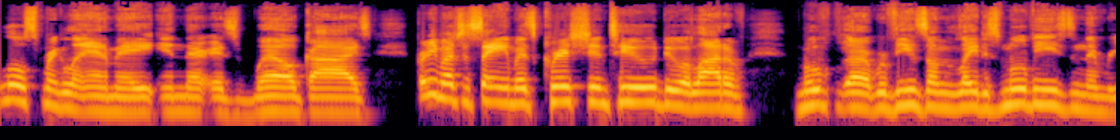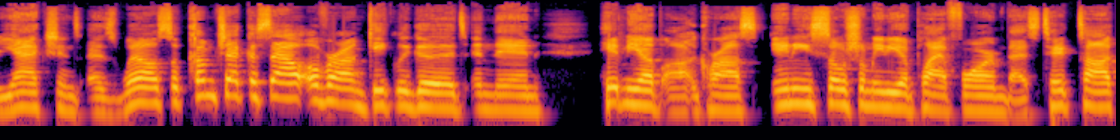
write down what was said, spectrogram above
little sprinkle of anime in there as well, guys. Pretty much the same as Christian too. Do a lot of move uh, reviews on the latest movies and then reactions as well. So come check us out over on Geekly Goods, and then hit me up across any social media platform. That's TikTok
